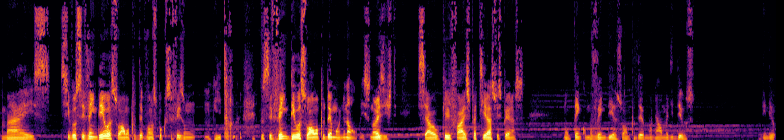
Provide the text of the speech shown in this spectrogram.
Mas se você vendeu a sua alma pro demônio, vamos supor que você fez um, um rito, você vendeu a sua alma pro demônio. Não, isso não existe. Isso é algo que ele faz para tirar a sua esperança. Não tem como vender a sua alma pro demônio, a alma é de Deus. Entendeu?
